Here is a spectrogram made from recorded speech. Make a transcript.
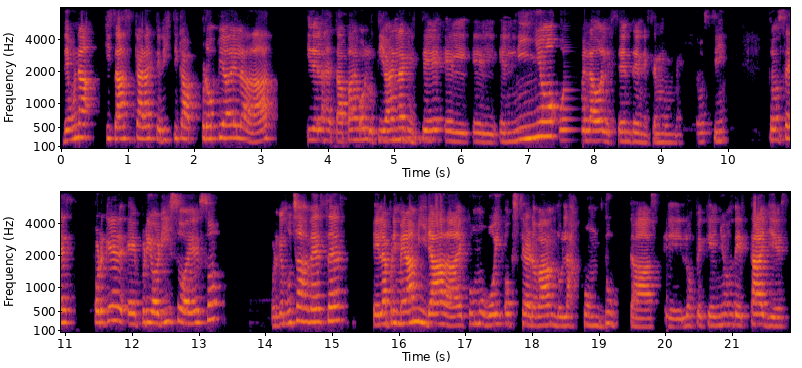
de una quizás característica propia de la edad y de las etapas evolutivas en las que esté el, el, niño o el adolescente en ese momento, ¿sí? Entonces, ¿por qué eh, priorizo eso? Porque muchas veces eh, la primera mirada de cómo voy observando las conductas, eh, los pequeños detalles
